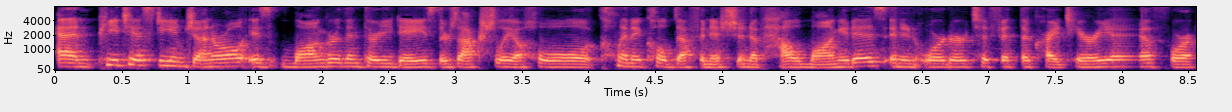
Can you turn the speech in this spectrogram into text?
And PTSD in general is longer than 30 days. There's actually a whole clinical definition of how long it is. And in order to fit the criteria for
